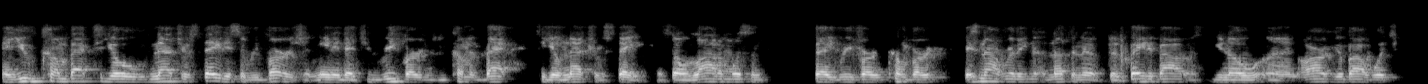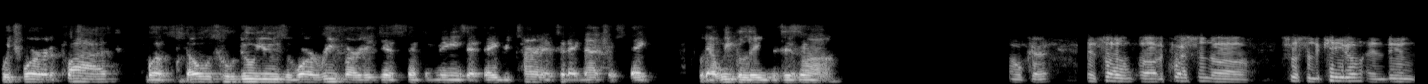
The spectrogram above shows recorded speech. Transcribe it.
and you come back to your natural state, it's a reversion, meaning that you revert and you coming back to your natural state. And so a lot of Muslims they revert, convert it's not really nothing to debate about or you know and argue about which which word applies. But those who do use the word revert, it just simply means that they return it to their natural state that we believe is Islam. Okay. And so uh, the question, uh, Sister Nikita, and then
